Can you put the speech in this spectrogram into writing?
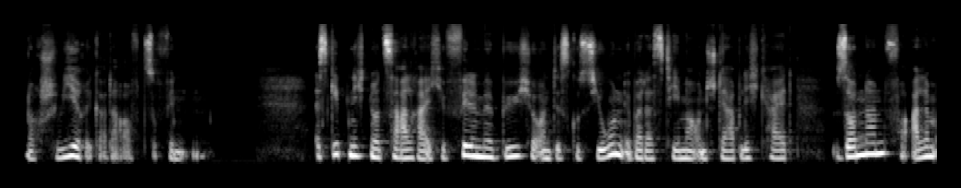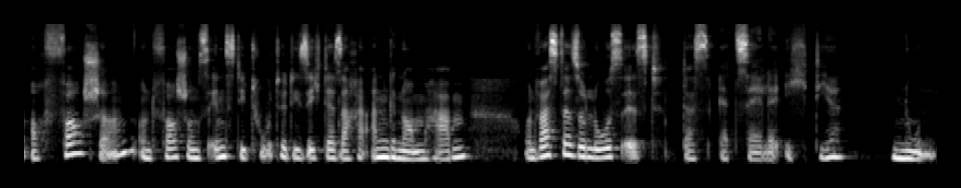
noch schwieriger darauf zu finden. Es gibt nicht nur zahlreiche Filme, Bücher und Diskussionen über das Thema Unsterblichkeit, sondern vor allem auch Forscher und Forschungsinstitute, die sich der Sache angenommen haben. Und was da so los ist, das erzähle ich dir nun.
